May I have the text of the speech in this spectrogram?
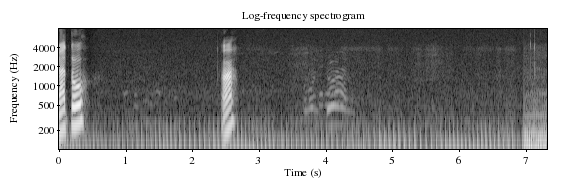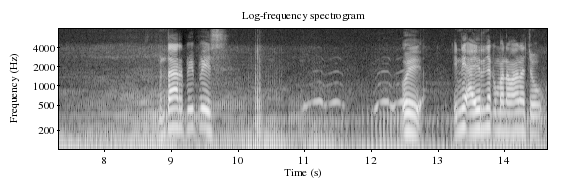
Jatuh? Hah? Bentar pipis. Woi, ini airnya ke mana-mana cowok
